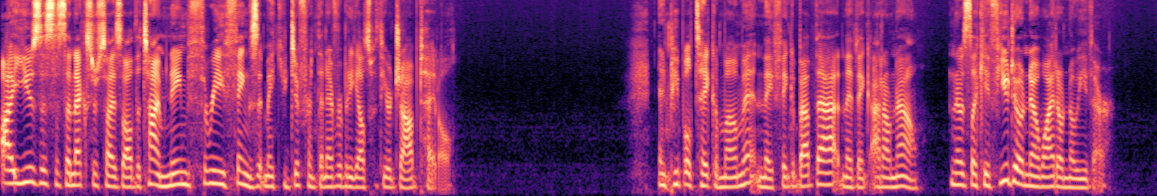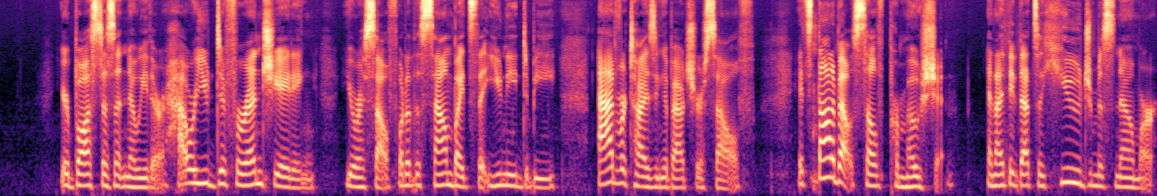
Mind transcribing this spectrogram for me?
I use this as an exercise all the time. Name three things that make you different than everybody else with your job title. And people take a moment and they think about that and they think, I don't know. And I was like, if you don't know, I don't know either. Your boss doesn't know either. How are you differentiating yourself? What are the sound bites that you need to be advertising about yourself? It's not about self promotion. And I think that's a huge misnomer.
